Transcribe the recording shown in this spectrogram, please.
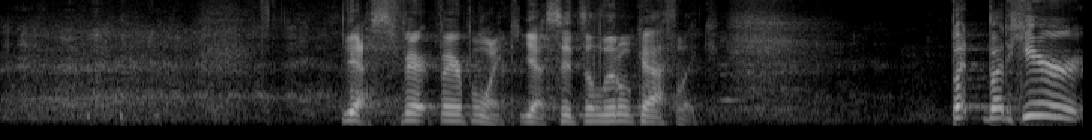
yes, fair, fair point. Yes, it's a little Catholic. But, but here,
